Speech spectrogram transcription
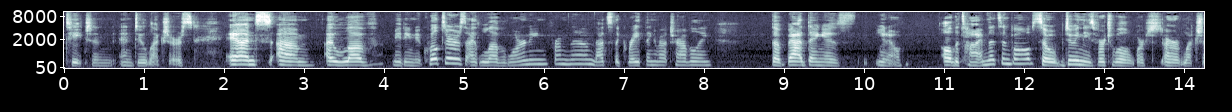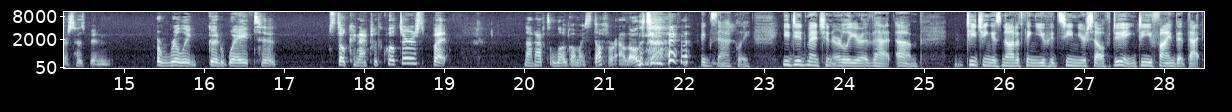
teach and, and do lectures. And um, I love meeting new quilters. I love learning from them. That's the great thing about traveling. The bad thing is, you know, all the time that's involved. So doing these virtual works or lectures has been a really good way to still connect with quilters, but not have to lug all my stuff around all the time. exactly. You did mention earlier that um, teaching is not a thing you had seen yourself doing. Do you find that that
